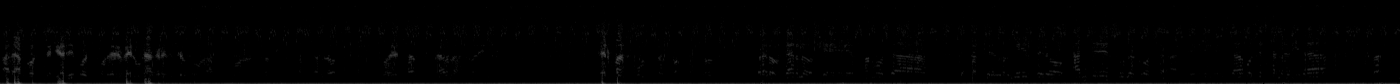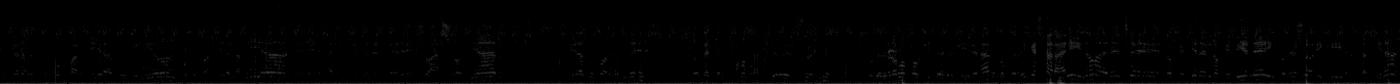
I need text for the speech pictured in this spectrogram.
para posteriori pues poder ver una agresión como la que el pasado, poder sancionarla, ¿no? Y ser más justos, ¿no? Bueno, Carlos, que vamos a dejarte de dormir, pero antes una cosa. Eh, estábamos esta Navidad, muchas gracias que compartía tu opinión, que compartía la mía. Eh, hay que tener derecho a soñar. Mira tú por dónde cuando le perdimos el sueño, porque duramos un poquito liderazgo, pero hay que estar ahí, ¿no? El Elche lo que tiene lo que tiene y con eso hay que ir hasta el final.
